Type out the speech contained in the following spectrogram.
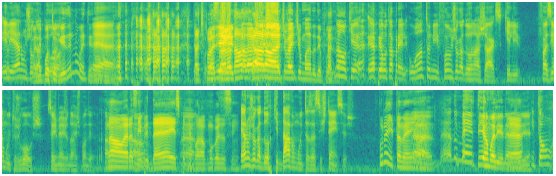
ele era um jogador. Mas em português ele não vai entender. É. tá te forçando a gente, dar uma não, não, a gente vai te manda depois. Não, que eu ia perguntar pra ele. O Anthony foi um jogador no Ajax que ele fazia muitos gols? Vocês me ajudam a responder. Não, era Não. sempre 10 por É. temporada, alguma coisa assim. Era um jogador que dava muitas assistências? Por aí também. É, é no meio termo ali, né? É. Então,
